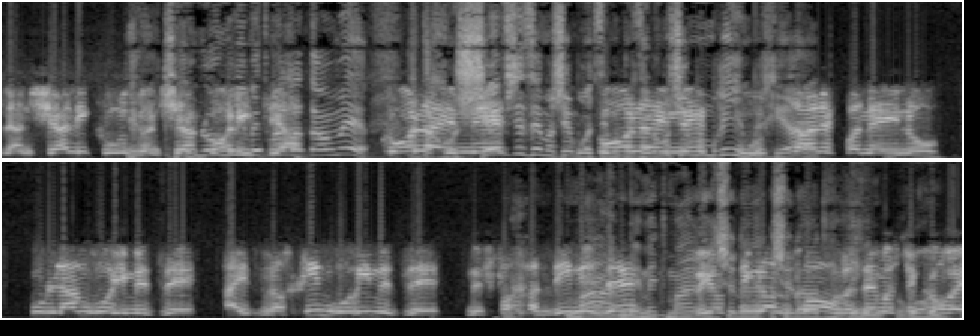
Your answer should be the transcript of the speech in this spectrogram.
לאנשי הליכוד ואנשי כי הם לא אומרים את הקואליציה. מה שאתה אומר. כל אתה האמת- חושב שזה מה שהם רוצים, אבל זה לא מה שהם אומרים, כל בחייאת. האמת פרוצה לפנינו, כולם רואים את זה, האזרחים רואים את זה, מפחדים מה- מזה, באמת מה הערך של- ויוצאים של לרחוב, הדברים, וזה מה רון? שקורה.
